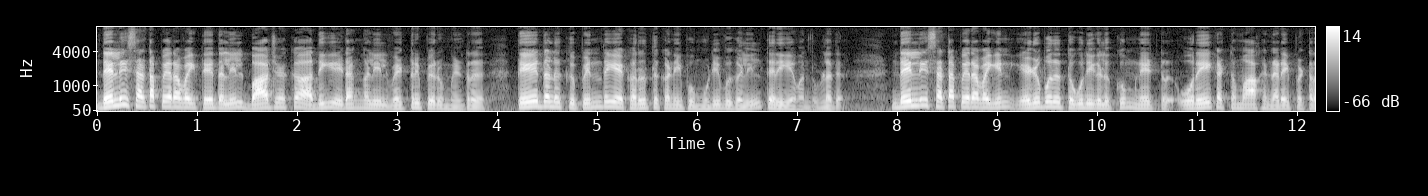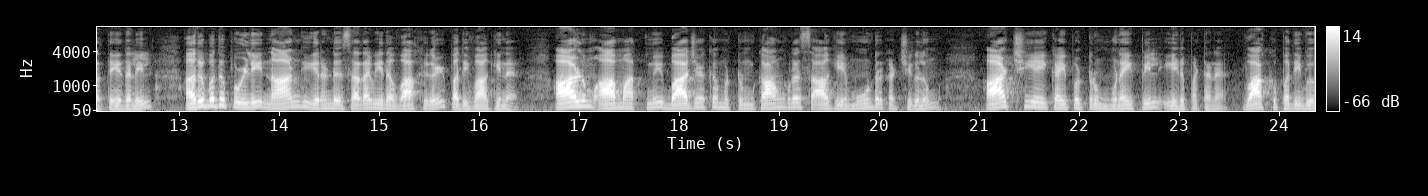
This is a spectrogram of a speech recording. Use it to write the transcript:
டெல்லி சட்டப்பேரவை தேர்தலில் பாஜக அதிக இடங்களில் வெற்றி பெறும் என்று தேர்தலுக்கு பிந்தைய கருத்து கணிப்பு முடிவுகளில் தெரிய வந்துள்ளது. டெல்லி சட்டப்பேரவையின் எழுபது தொகுதிகளுக்கும் நேற்று ஒரே கட்டமாக நடைபெற்ற தேர்தலில் அறுபது புள்ளி நான்கு இரண்டு சதவீத வாக்குகள் பதிவாகின. ஆளும் ஆம் ஆத்மி பாஜக மற்றும் காங்கிரஸ் ஆகிய மூன்று கட்சிகளும் ஆட்சியை கைப்பற்றும் முனைப்பில் ஈடுபட்டன. வாக்குப்பதிவு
